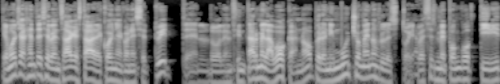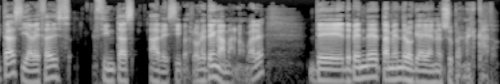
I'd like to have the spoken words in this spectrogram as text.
que mucha gente se pensaba que estaba de coña con ese tweet, lo de encintarme la boca, ¿no? Pero ni mucho menos lo estoy. A veces me pongo tiritas y a veces cintas adhesivas, lo que tenga a mano, ¿vale? depende también de lo que haya en el supermercado.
